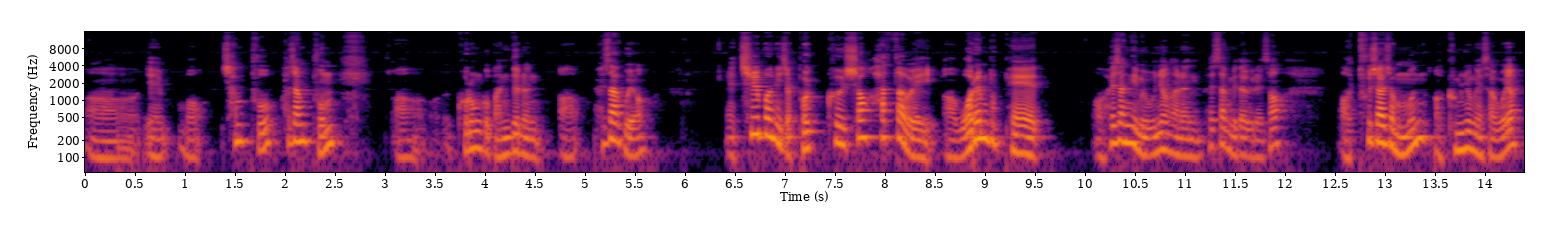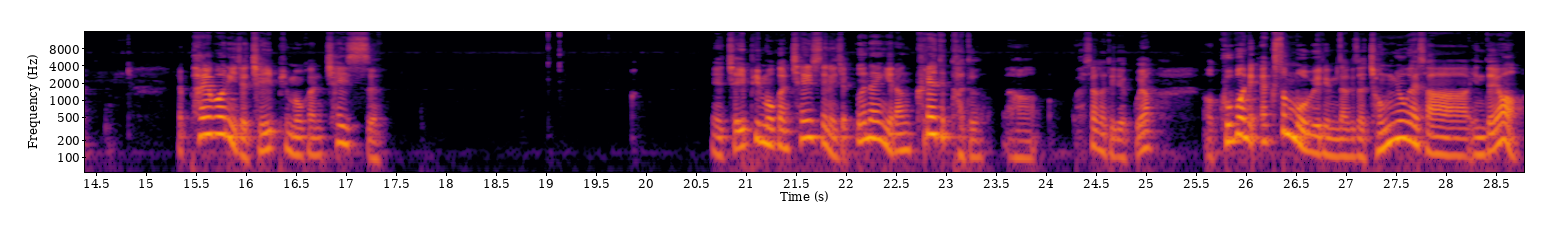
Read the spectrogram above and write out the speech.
어, 예, 뭐 샴푸, 화장품 어, 그런 거 만드는 어, 회사고요. 예, 7번이 이제 벌크셔 하사웨이 어, 워렌 부페 어, 회장님이 운영하는 회사입니다. 그래서 어, 투자 전문 어, 금융 회사고요. 8번이 예, 이제 JP 모간 체이스 예, JP 모간 체이스는 이제 은행이랑 크레딧 카드 어, 회사가 되겠고요. 어, 9번이 엑슨모빌입니다. 그래서 정유 회사인데요.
